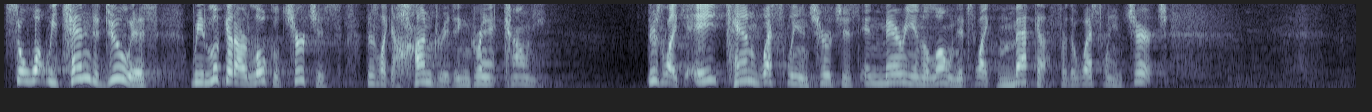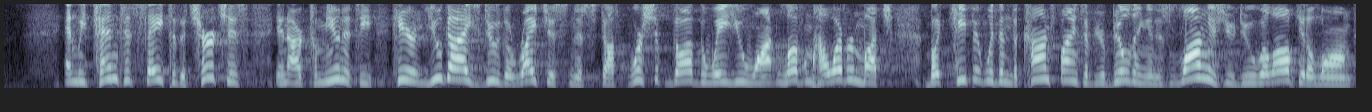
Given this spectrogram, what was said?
So, what we tend to do is we look at our local churches. There's like a hundred in Grant County. There's like eight, ten Wesleyan churches in Marion alone. It's like Mecca for the Wesleyan church. And we tend to say to the churches in our community, here, you guys do the righteousness stuff, worship God the way you want, love Him however much, but keep it within the confines of your building. And as long as you do, we'll all get along.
